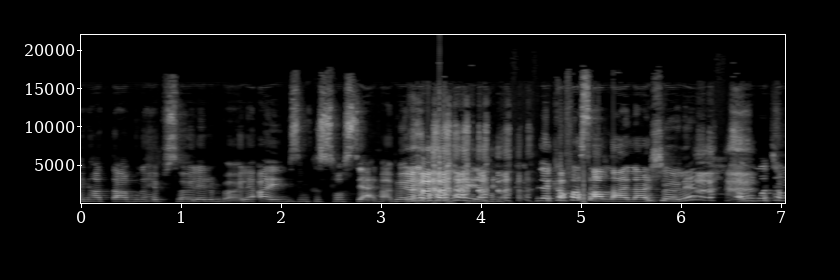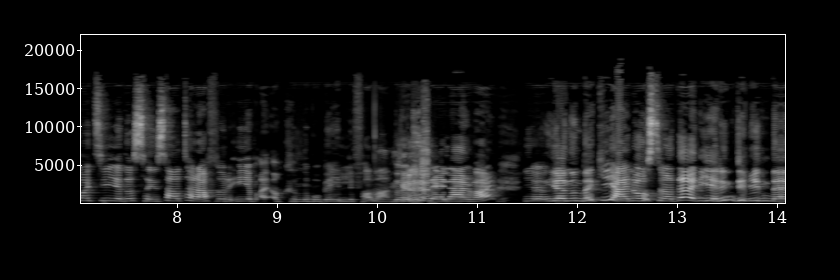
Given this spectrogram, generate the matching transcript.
hani, hatta bunu hep söylerim böyle, "Ay, bizim kız sosyal." falan böyle yaparlar ya, hani, bir de kafa sallarlar şöyle ama matematiği ya da sayısal tarafları iyi, "Ay, akıllı bu belli." falan böyle şeyler var. Ya yanındaki, yani, o sırada, hani, yerin dibinde.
